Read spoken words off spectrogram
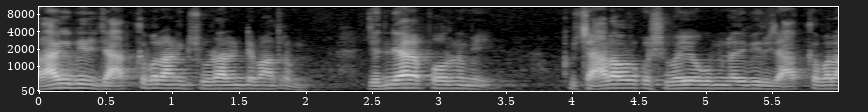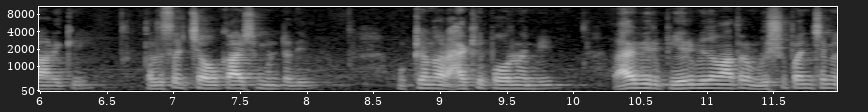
అలాగే వీరి జాతక బలానికి చూడాలంటే మాత్రం జంధ్యాల పౌర్ణమి చాలా వరకు శివయోగం ఉన్నది వీరి జాతక బలానికి. కలిసి వచ్చే అవకాశం ఉంటుంది. ముఖ్యంగా రాఖీ పౌర్ణమి అలాగే వీరి పేరు మీద మాత్రం ఋషి పంచమి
